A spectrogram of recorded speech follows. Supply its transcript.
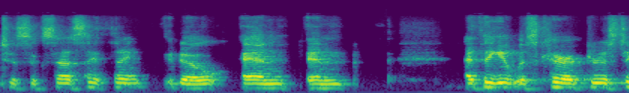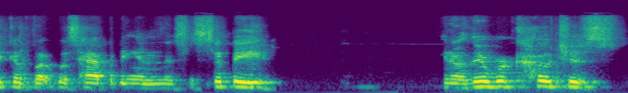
to success, I think, you know, and, and I think it was characteristic of what was happening in Mississippi. You know, there were coaches,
